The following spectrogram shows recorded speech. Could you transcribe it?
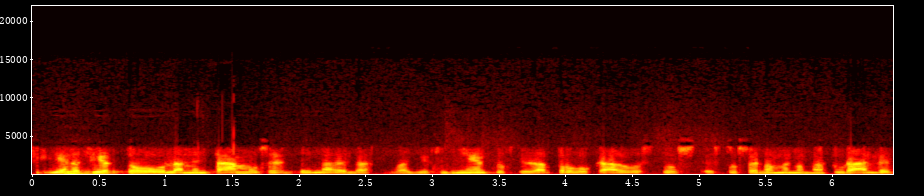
si bien es cierto, lamentamos el tema de los fallecimientos que han provocado estos, estos fenómenos naturales,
